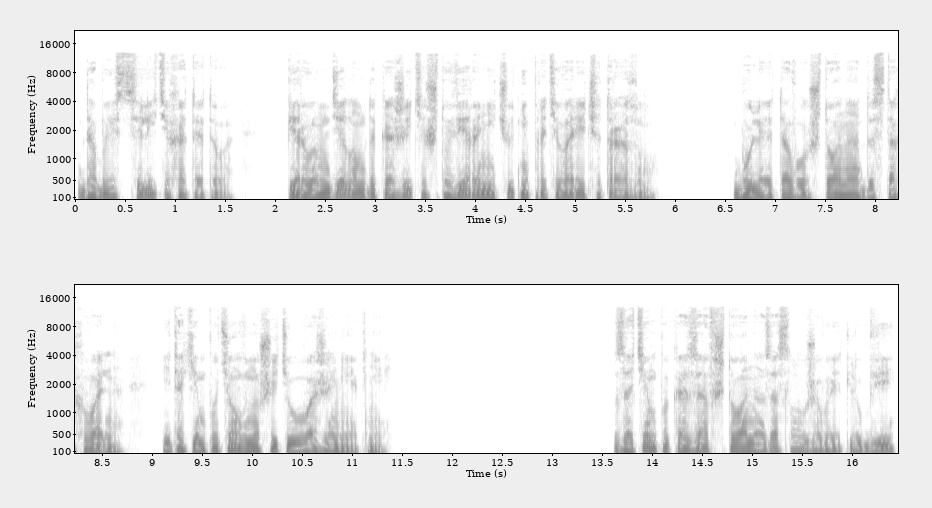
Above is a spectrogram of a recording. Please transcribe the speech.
Дабы исцелить их от этого, первым делом докажите, что вера ничуть не противоречит разуму. Более того, что она достохвальна, и таким путем внушите уважение к ней. Затем, показав, что она заслуживает любви,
